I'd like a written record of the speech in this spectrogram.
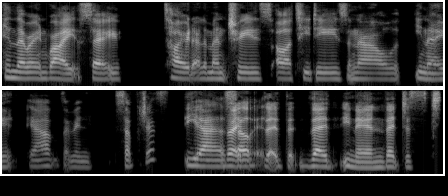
in their own right. So Tayēr Elementary's, RTDs are now, you know, yeah, I mean, suffragists. Yeah. so they're, they're, you know, and they're just,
